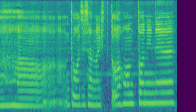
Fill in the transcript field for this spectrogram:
うん当事者の人は本当にね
